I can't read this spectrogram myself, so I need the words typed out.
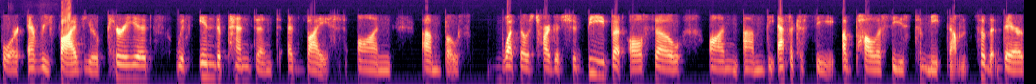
for every five year period with independent advice on um, both what those targets should be, but also on um, the efficacy of policies to meet them, so that there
